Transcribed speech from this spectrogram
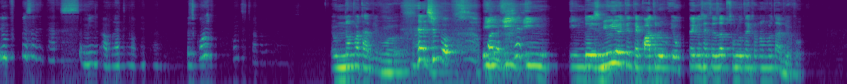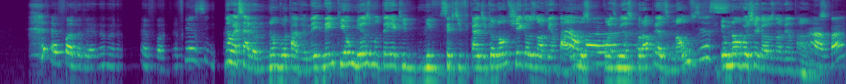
E eu fico pensando, assim, cara, essa menina- a mulher tem 90 anos. Mas quando, quando você tiver 90 Eu não vou estar vivo. anos? É tipo, Em, olha, em, em, em 2084, eu tenho certeza absoluta que eu não vou estar vivo. é foda, velho, né, mano? É foda. Eu fiquei assim, Não, é sério, eu não vou estar vivo. Nem, nem que eu mesmo tenha que me certificar de que eu não chegue aos 90 Ah, anos mas- com as minhas próprias um mãos. dia... Eu não vou chegar aos 90 Ah, anos. vai,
